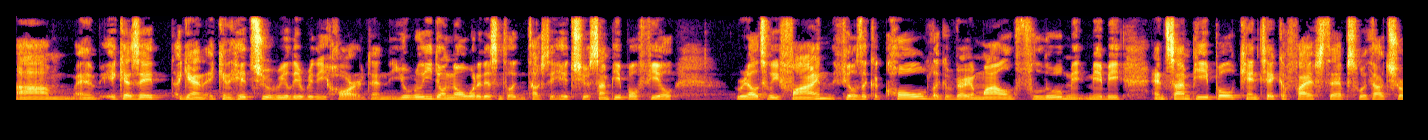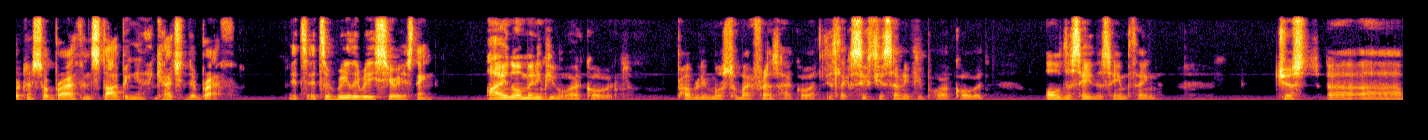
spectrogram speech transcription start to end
um, and because it again it can hit you really really hard, and you really don't know what it is until it actually hits you. Some people feel relatively fine. It feels like a cold, like a very mild flu, maybe. And some people can take a five steps without shortness of breath and stopping and catching their breath. It's it's a really really serious thing. I know many people who had COVID. Probably most of my friends had COVID, at least like 60, 70 people who had COVID. All to say the same thing. Just uh, uh,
